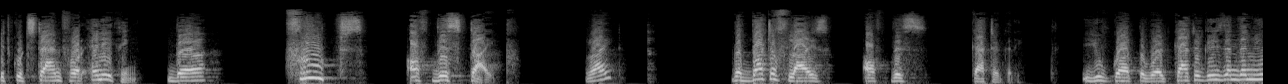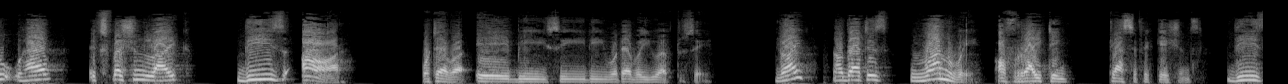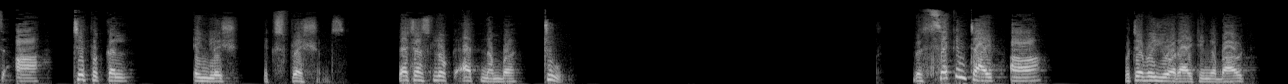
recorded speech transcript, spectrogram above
it could stand for anything, the fruits of this type, right? The butterflies of this category. You've got the word categories and then you have expression like these are whatever, A, B, C, D, whatever you have to say, right? Now that is one way of writing classifications. These are typical English expressions. Let us look at number 2. The second type are, whatever you are writing about,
